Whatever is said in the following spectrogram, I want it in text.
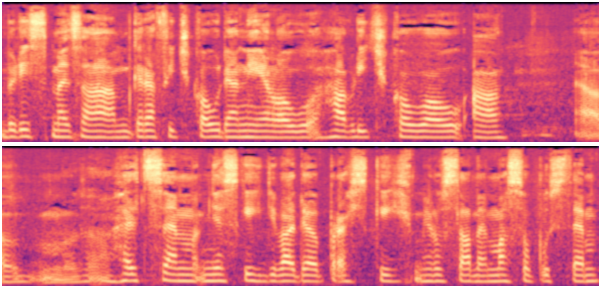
byli jsme za grafičkou Danielou Havlíčkovou a hercem městských divadel pražských Miroslavem Masopustem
